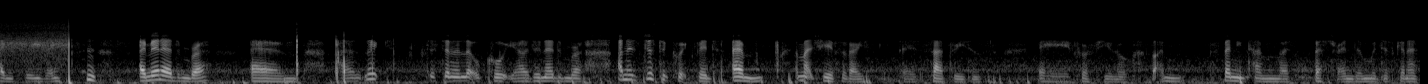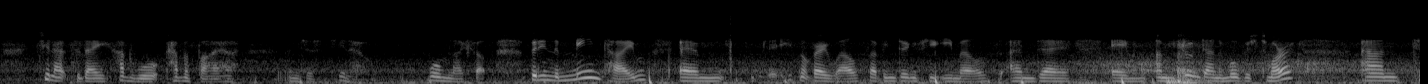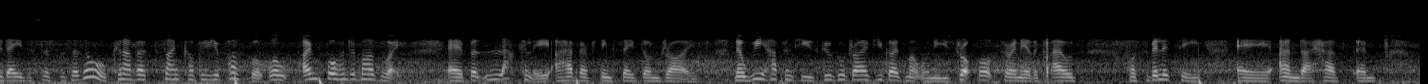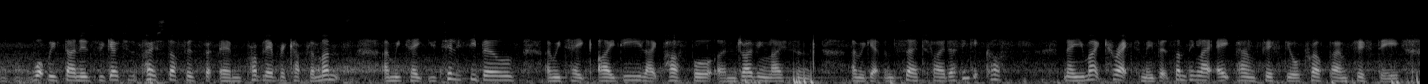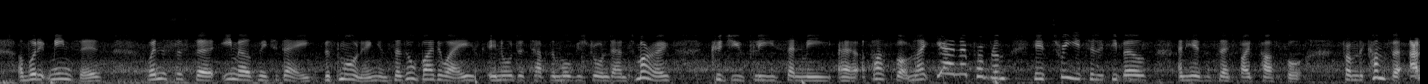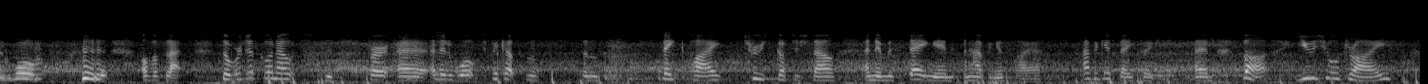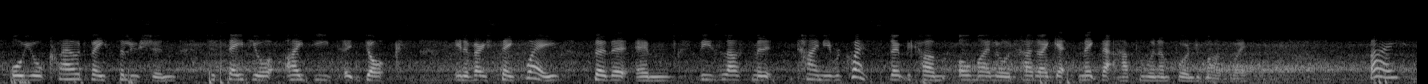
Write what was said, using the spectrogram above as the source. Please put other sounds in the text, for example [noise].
I'm freezing. [laughs] I'm in Edinburgh, um, and look, just in a little courtyard in Edinburgh, and it's just a quick vid. Um, I'm actually here for very uh, sad reasons, uh, for a funeral, but I'm spending time with my best friend, and we're just gonna chill out today, have a walk, have a fire, and just, you know, warm life up. But in the meantime, um, he's not very well, so I've been doing a few emails, and uh, um, I'm drawing down a mortgage tomorrow. And today the solicitor says, "Oh, can I have a signed copy of your passport?" Well, I'm 400 miles away, uh, but luckily I have everything saved on Drive. Now we happen to use Google Drive. You guys might want to use Dropbox or any other cloud possibility. Uh, and I have um, what we've done is we go to the post office for, um, probably every couple of months and we take utility bills and we take ID like passport and driving license and we get them certified. I think it costs now you might correct me, but something like £8.50 or £12.50. And what it means is when the sister emails me today, this morning, and says, oh, by the way, in order to have the mortgage drawn down tomorrow, could you please send me uh, a passport? I'm like, yeah, no problem. Here's three utility bills and here's a certified passport from the comfort and warmth [laughs] of a flat. So we're just going out [laughs] for uh, a little walk to pick up some some steak pie, true Scottish style, and then we're staying in and having a fire. Have a good day, folks. Um, but use your Drive or your cloud-based solution to save your ID uh, docs in a very safe way so that um, these last-minute tiny requests don't become, oh my lord, how do I get make that happen when I'm 400 miles away? Bye.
